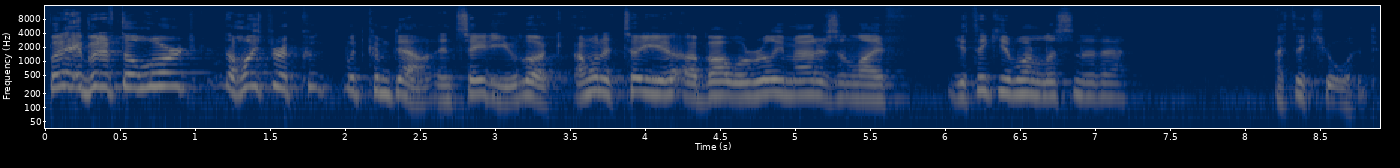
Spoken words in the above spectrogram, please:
But, but if the Lord, the Holy Spirit could, would come down and say to you, Look, I want to tell you about what really matters in life, you think you'd want to listen to that? I think you would.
